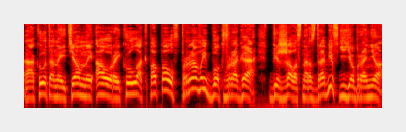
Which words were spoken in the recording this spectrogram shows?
Окутанный темной аурой кулак попал в правый бок врага, безжалостно раздробив ее броню.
